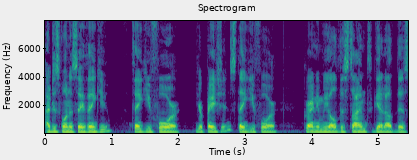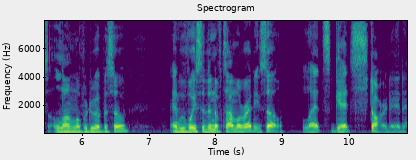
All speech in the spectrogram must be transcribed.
I just want to say thank you. Thank you for your patience. Thank you for granting me all this time to get out this long overdue episode. And we've wasted enough time already, so let's get started.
